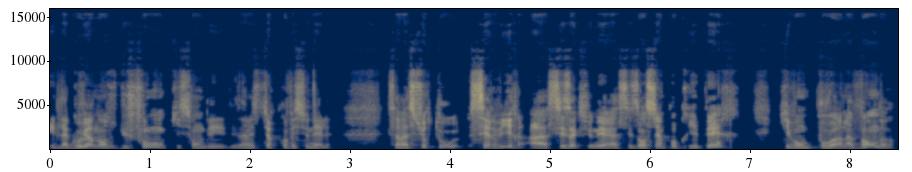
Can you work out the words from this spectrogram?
et de la gouvernance du fonds qui sont des, investisseurs professionnels. Ça va surtout servir à ses actionnaires et à ses anciens propriétaires qui vont pouvoir la vendre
